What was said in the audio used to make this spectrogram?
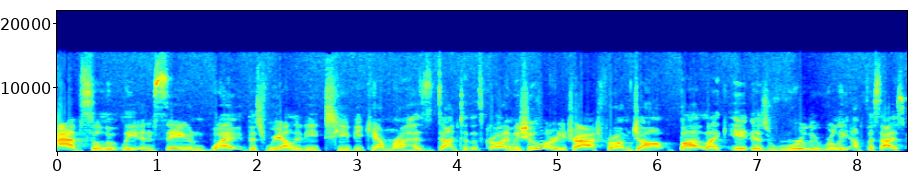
absolutely insane what this reality TV camera has done to this girl. I mean, she was already trash from jump, but like, it has really, really emphasized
